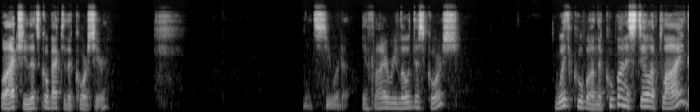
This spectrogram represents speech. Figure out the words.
well actually let's go back to the course here. Let's see what if I reload this course with coupon the coupon is still applied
